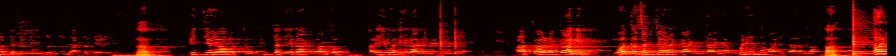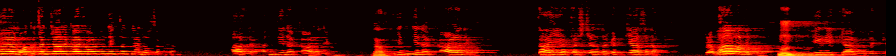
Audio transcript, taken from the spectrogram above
ಮಧ್ಯದಲ್ಲಿ ಇನ್ನೊಂದು ಮಾತನ್ನು ಹೇಳಿದರು ವಿದ್ಯೆ ಯಾವತ್ತು ನಿಂತ ನೀರಾಗಬಾರದು ಹರಿಯುವ ನೀರಾಗಬೇಕು ಅಂತ. ಆ ಕಾರಣಕ್ಕಾಗಿ ಲೋಕ ಸಂಚಾರಕ್ಕಾಗಿ ತಾಯಿ ಅಪ್ಪಣೆಯನ್ನು ಮಾಡಿದ್ದಾಳಲ್ಲ? ಹಾಗೆಯೇ ಲೋಕ ಸಂಚಾರಕ್ಕಾಗಿ ಹೊರಟು ನಿಂತದ್ದೇನೋ ಸತ್ಯ ಆದರೆ ಅಂದಿನ ಕಾಳನಿಗೂ ಇಂದಿನ ಕಾಳನಿಗೂ ತಾಯಿಯ ದರ್ಶನದ ವ್ಯತ್ಯಾಸದ ಪ್ರಭಾವದಿಂದ ಈ ರೀತಿ ಆಗುವುದಕ್ಕೆ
